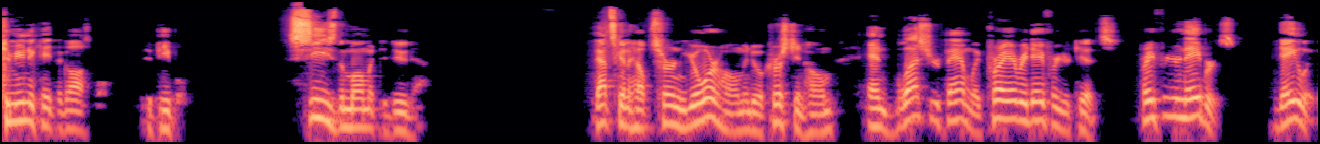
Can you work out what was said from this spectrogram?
Communicate the gospel to people. Seize the moment to do that. That's going to help turn your home into a Christian home and bless your family. Pray every day for your kids. Pray for your neighbors daily.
